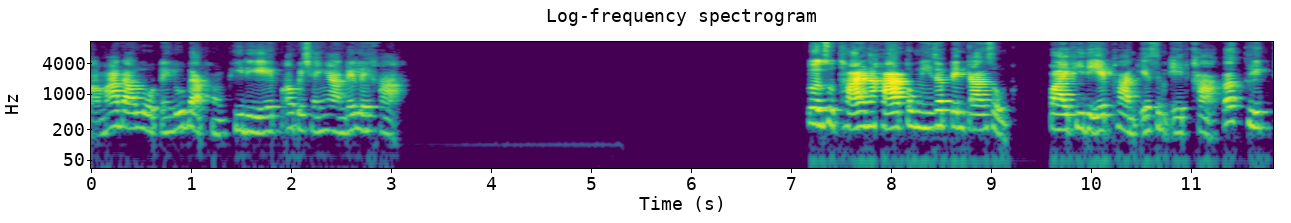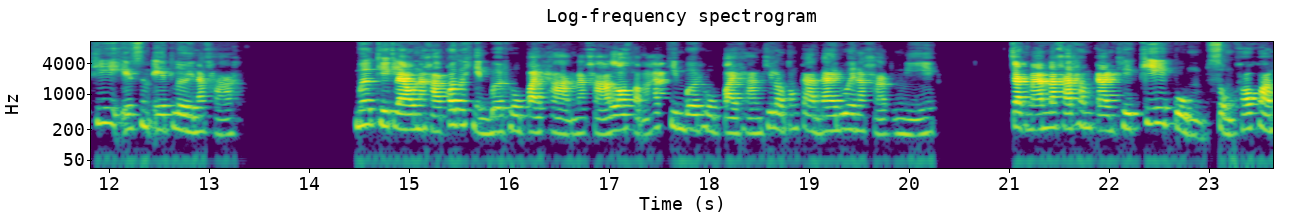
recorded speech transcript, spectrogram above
สามารถดาวน์โหลดในรูปแบบของ PDF เอาไปใช้งานได้เลยค่ะ ส่วนสุดท้ายนะคะ ตรงนี้จะเป็นการส่งไฟล์ PDF ผ่าน SMS ค่ะ ก็คลิกที่ SMS เลยนะคะ เมื่อคลิกแล้วนะคะ ก็จะเห็นเบอร์โทรปลายทางนะคะ เราสามารถพิมพ์เบอร์โทรปลายทางที่เราต้องการได้ด้วยนะคะ ตรงนี้ จากนั้นนะคะทำการคลิกที่ปุ่มส่งข้อความ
